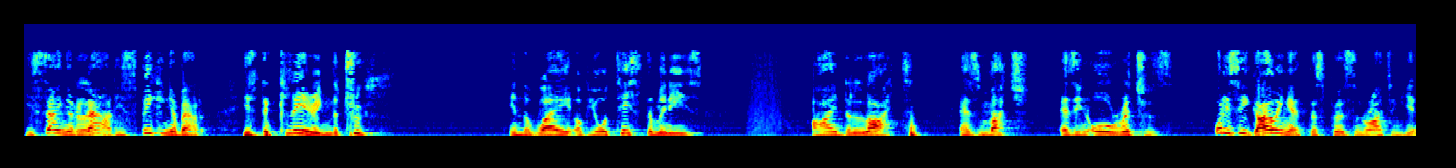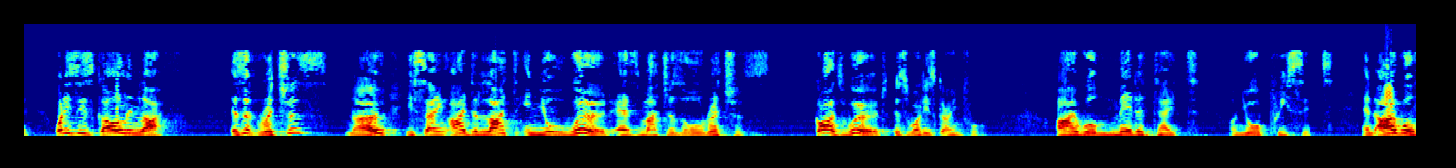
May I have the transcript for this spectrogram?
He's saying it aloud. He's speaking about it. He's declaring the truth. In the way of your testimonies, I delight as much as in all riches. What is he going at, this person writing here? What is his goal in life? Is it riches? No. He's saying, I delight in your word as much as all riches. God's word is what he's going for. I will meditate on your precepts and I will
